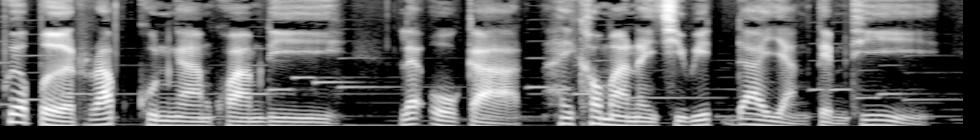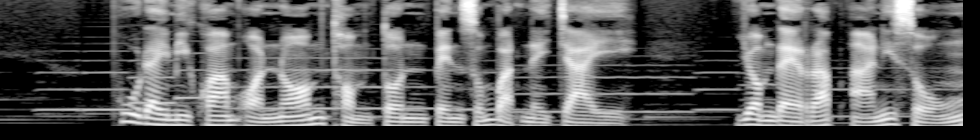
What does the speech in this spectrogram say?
เพื่อเปิดรับคุณงามความดี และโอกาสให้เข้ามาในชีวิตได้อย่างเต็มที่ ผู้ใดมีความอ่อนน้อมถ่อมตนเป็นสมบัติในใจ ย่อมได้รับอานิสงส์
